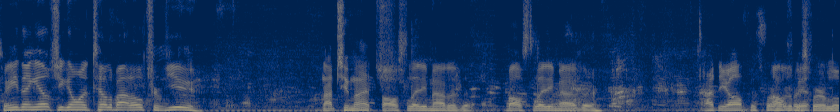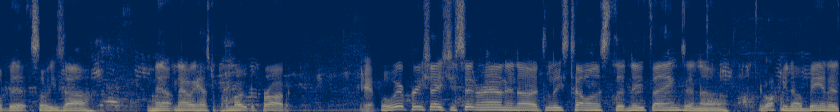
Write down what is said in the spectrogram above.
So anything else you want to tell about Ultra View? Not too much. Boss let him out of the boss let him out of the Out the office for a office little bit. for a little bit. So he's uh now now he has to promote the product. Yep. Well, we appreciate you sitting around and uh, at least telling us the new things and uh, You're welcome. you know being a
